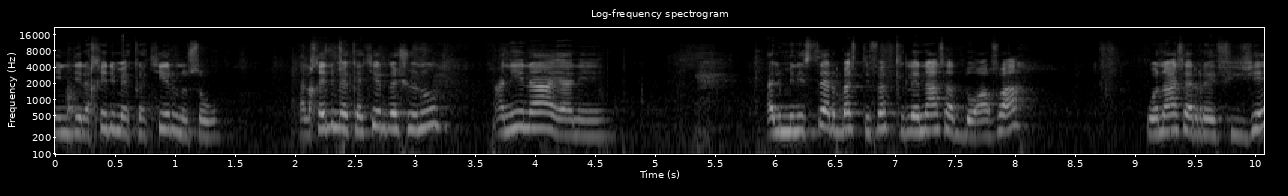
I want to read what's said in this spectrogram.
عندنا خدمة كثير نسوي. الخدمة كثير ده شنو؟ عنينا يعني ال ministère بس تفكر لناس الضعفاء وناس ال réfugiés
